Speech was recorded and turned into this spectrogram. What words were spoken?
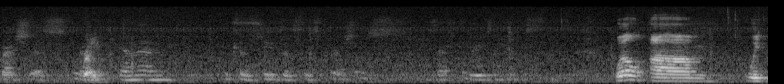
precious, Right. right? And then, because Jesus is precious, is that the reason it's? Well, um, we,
